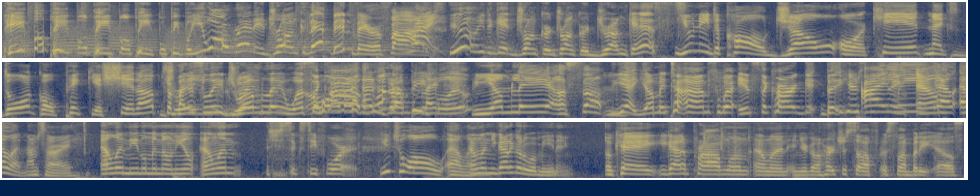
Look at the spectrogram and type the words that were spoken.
People, people, people, people, people. You already drunk. That been verified. Right. You don't need to get drunker, drunker, drunkest. You need to call Joe or a kid next door. Go pick your shit up. Drizzly, Drumly, what's it What called? What them people? like Yumly or something. Yeah, yummy times. Well, Instacart. Get, but here's the Eileen, thing. El- El- Ellen. I'm sorry. Ellen Needleman O'Neill. Ellen, she's 64. You too old, Ellen. Ellen, you got to go to a meeting. Okay, you got a problem, Ellen, and you're gonna hurt yourself or somebody else.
